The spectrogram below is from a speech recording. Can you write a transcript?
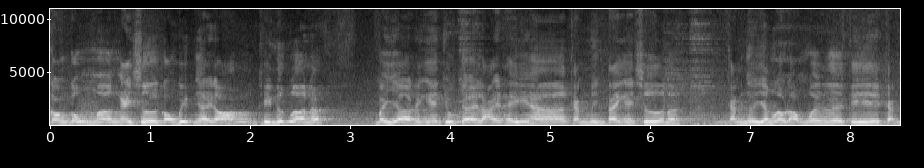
Con cũng ờ, ngày xưa con biết nghề đó khi nước lên á. Bây giờ thì nghe chú kể lại thấy ờ, cảnh miền tây ngày xưa đó cảnh người dân lao động với cái cảnh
